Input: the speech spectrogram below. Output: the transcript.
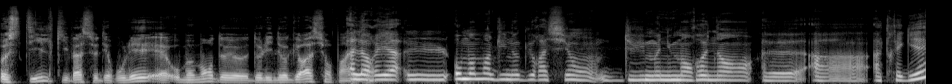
hostile qui va se dérouler euh, au moment de, de l'inauguration, par Alors, exemple. Alors, au moment de l'inauguration du monument Renan à, à Tréguier,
